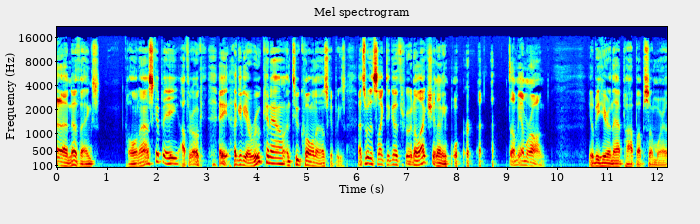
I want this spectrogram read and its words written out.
Uh, no thanks. Colonoscopy. I'll throw, hey, I'll give you a root canal and two colonoscopies. That's what it's like to go through an election anymore. Tell me I'm wrong. You'll be hearing that pop up somewhere.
